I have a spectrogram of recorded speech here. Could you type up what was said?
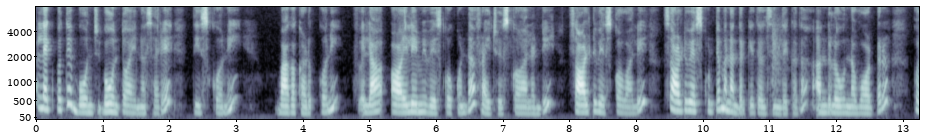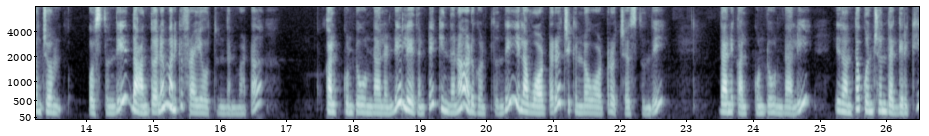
లేకపోతే బోన్ బోన్తో అయినా సరే తీసుకొని బాగా కడుక్కొని ఇలా ఆయిల్ ఏమీ వేసుకోకుండా ఫ్రై చేసుకోవాలండి. సాల్ట్ వేసుకోవాలి. సాల్ట్ వేసుకుంటే మనందరికీ తెలిసిందే కదా అందులో ఉన్న వాటర్ కొంచెం వస్తుంది. దాంతోనే మనకి ఫ్రై అవుతుందన్నమాట. కలుపుకుంటూ ఉండాలండి. లేదంటే కిందన అడుగుంటుంది ఇలా వాటర్ చికెన్లో వాటర్ వచ్చేస్తుంది. దాన్ని కలుపుకుంటూ ఉండాలి. ఇదంతా కొంచెం దగ్గరికి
